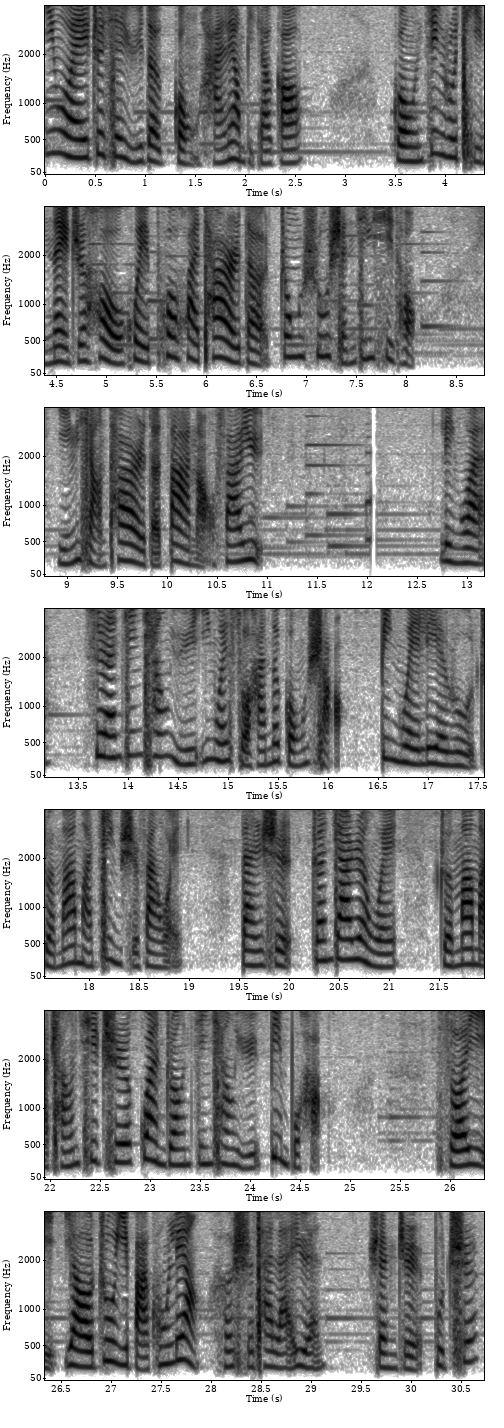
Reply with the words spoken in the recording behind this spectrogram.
因为这些鱼的汞含量比较高，汞进入体内之后会破坏胎儿的中枢神经系统，影响胎儿的大脑发育。另外，虽然金枪鱼因为所含的汞少，并未列入准妈妈禁食范围，但是专家认为，准妈妈长期吃罐装金枪鱼并不好，所以要注意把控量和食材来源，甚至不吃。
